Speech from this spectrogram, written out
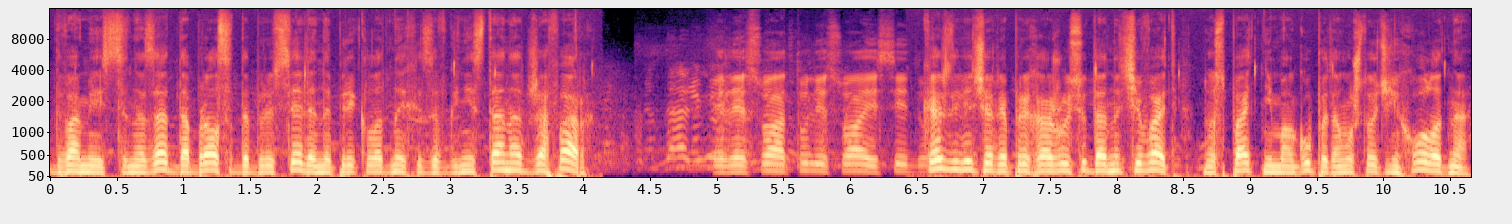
Два месяца назад добрался до Брюсселя на перекладных из Афганистана Джафар. Каждый вечер я прихожу сюда ночевать, но спать не могу, потому что очень холодно.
